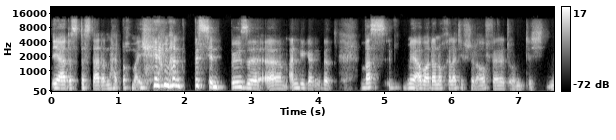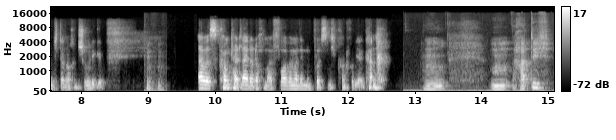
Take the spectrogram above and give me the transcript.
ja, dass, dass da dann halt doch mal jemand ein bisschen böse ähm, angegangen wird, was mir aber dann noch relativ schnell auffällt und ich mich dann auch entschuldige. aber es kommt halt leider doch mal vor, wenn man den Impuls nicht kontrollieren kann. Mhm. Hm, hat dich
